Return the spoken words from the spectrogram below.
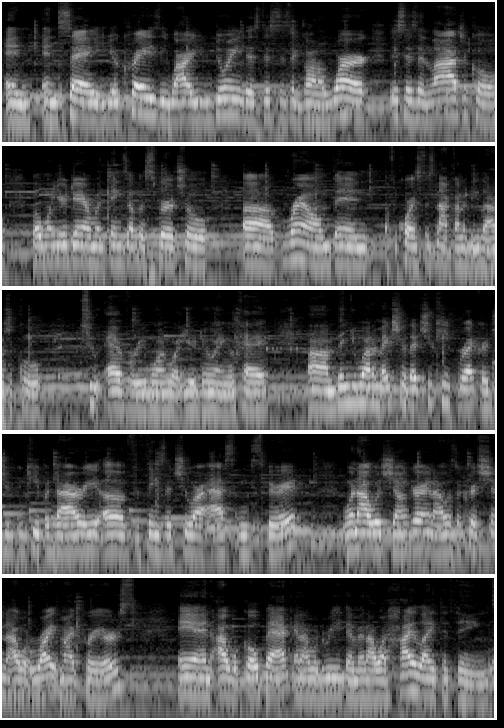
and and say you're crazy. Why are you doing this? This isn't going to work. This isn't logical. But when you're dealing with things of a spiritual uh, realm, then of course it's not going to be logical to everyone what you're doing, okay? Um, then you want to make sure that you keep records. You can keep a diary of the things that you are asking Spirit. When I was younger and I was a Christian, I would write my prayers and I would go back and I would read them and I would highlight the things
